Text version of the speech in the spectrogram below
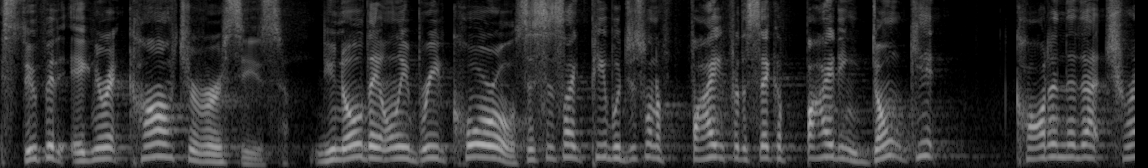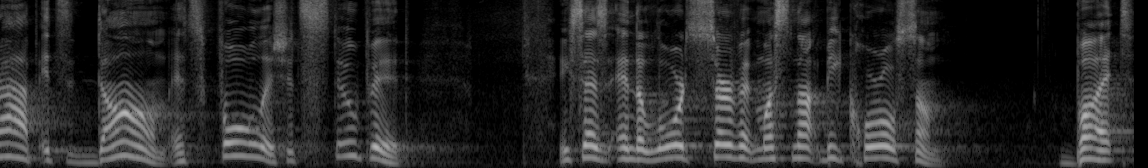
stupid, ignorant controversies. You know they only breed quarrels. This is like people just want to fight for the sake of fighting. Don't get caught into that trap. It's dumb, it's foolish, it's stupid. He says, and the Lord's servant must not be quarrelsome, but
